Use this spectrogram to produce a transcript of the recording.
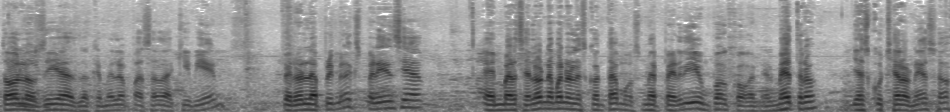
todos los días, lo que me lo he pasado aquí bien. Pero la primera experiencia en Barcelona, bueno, les contamos, me perdí un poco en el metro, ya escucharon eso.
